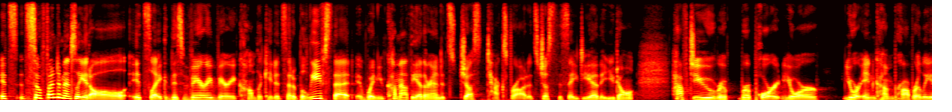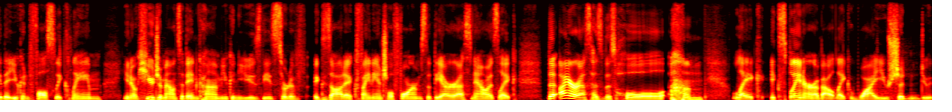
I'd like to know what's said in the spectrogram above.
It's, it's so fundamentally it all it's like this very very complicated set of beliefs that when you come out the other end it's just tax fraud. It's just this idea that you don't have to re- report your your income properly that you can falsely claim, you know, huge amounts of income. You can use these sort of exotic financial forms that the IRS now is like the IRS has this whole um, like explainer about like why you shouldn't do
